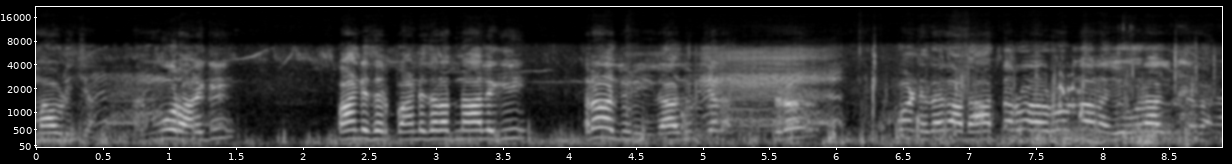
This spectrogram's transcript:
मावडीच्या. आणि मोर आलं की पांडे सर पांडे सरात आलं की राजुरी राजुरीच्या तर कोंड्याचा गाठा आता रोड झाला ह्यो राजुरीचा गाठा.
